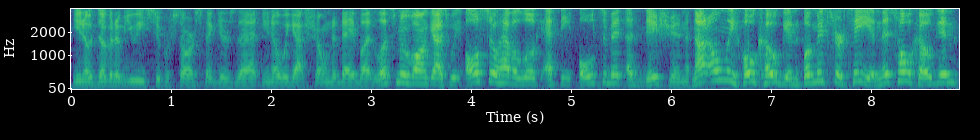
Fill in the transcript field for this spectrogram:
you know, WWE Superstars figures that, you know, we got shown today. But let's move on, guys. We also have a look at the Ultimate Edition. Not only Hulk Hogan, but Mr. T. And this Hulk Hogan,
